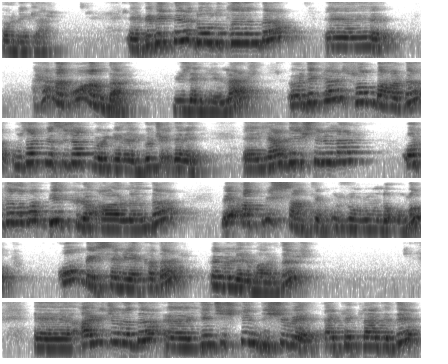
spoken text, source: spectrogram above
ördekler. E, bebekleri doğduklarında e, hemen o anda yüzebilirler. Ördekler sonbaharda uzak ve sıcak bölgelere göç ederek e, yer değiştirirler. Ortalama 1 kilo ağırlığında ve 60 santim uzunluğunda olup 15 seneye kadar ömürleri vardır. E, ayrıca da e, yetişkin dişi ve erkeklerde de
